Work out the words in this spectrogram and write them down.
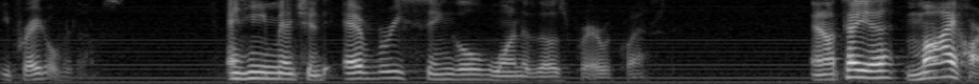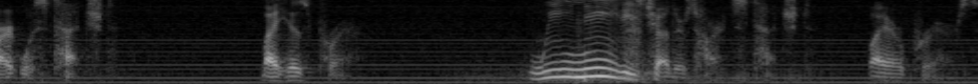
He prayed over those. And he mentioned every single one of those prayer requests. And I'll tell you, my heart was touched by his prayer. We need each other's hearts touched by our prayers.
